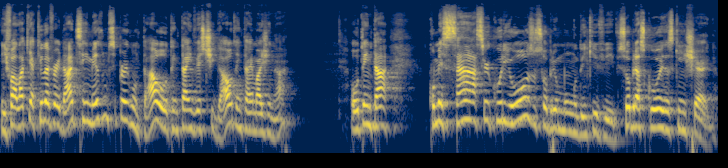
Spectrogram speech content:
e falar que aquilo é verdade sem mesmo se perguntar, ou tentar investigar, ou tentar imaginar, ou tentar começar a ser curioso sobre o mundo em que vive, sobre as coisas que enxerga.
